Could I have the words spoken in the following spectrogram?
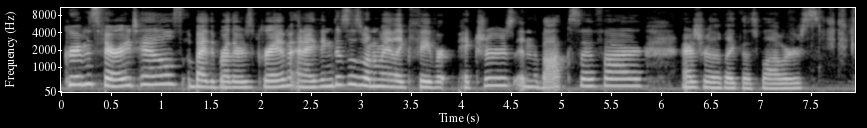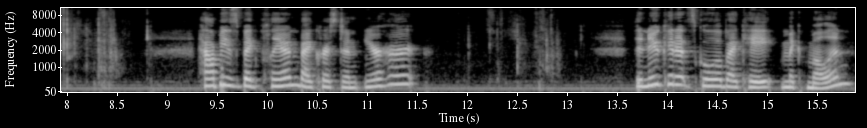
Grimm's Fairy Tales by the Brothers Grimm, and I think this is one of my like favorite pictures in the box so far. I just really like those flowers. Happy's Big Plan by Kristen Earhart. The New Kid at School by Kate McMullan.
